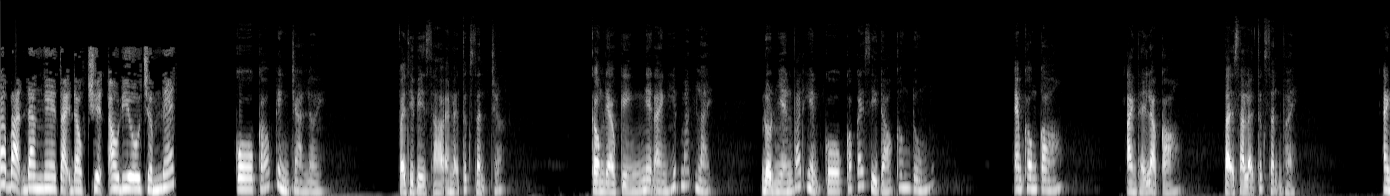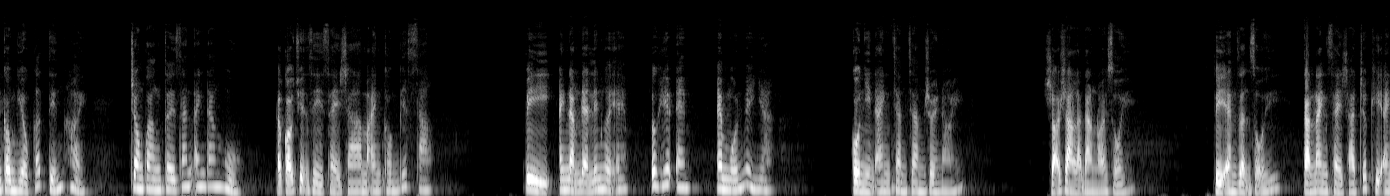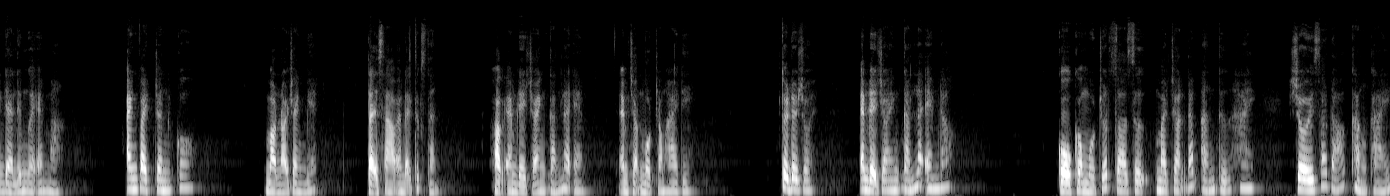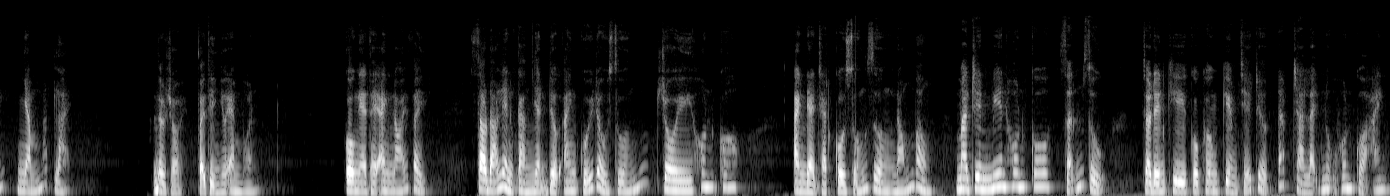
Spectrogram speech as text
Các bạn đang nghe tại đọc chuyện audio.net Cô cáo kỉnh trả lời. Vậy thì vì sao em lại tức giận chứ? Không đeo kính nên anh híp mắt lại. Đột nhiên phát hiện cô có cái gì đó không đúng. Em không có. Anh thấy là có. Tại sao lại tức giận vậy? Anh không hiểu cất tiếng hỏi. Trong khoảng thời gian anh đang ngủ, đã có chuyện gì xảy ra mà anh không biết sao? Vì anh nằm đèn lên người em, ức hiếp em, em muốn về nhà. Cô nhìn anh chằm chằm rồi nói. Rõ ràng là đang nói dối. Vì em giận dỗi, cắn anh xảy ra trước khi anh đè lên người em mà. Anh vạch trần cô. Mau nói cho anh biết, tại sao em lại tức giận? Hoặc em để cho anh cắn lại em, em chọn một trong hai đi. Thôi được rồi, em để cho anh cắn lại em đó. Cô không một chút do dự mà chọn đáp án thứ hai, rồi sau đó khẳng khái nhắm mắt lại. Được rồi, vậy thì như em muốn. Cô nghe thấy anh nói vậy, sau đó liền cảm nhận được anh cúi đầu xuống rồi hôn cô. Anh đè chặt cô xuống giường nóng bỏng mà triền miên hôn cô dẫn dụ cho đến khi cô không kiềm chế được đáp trả lại nụ hôn của anh.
